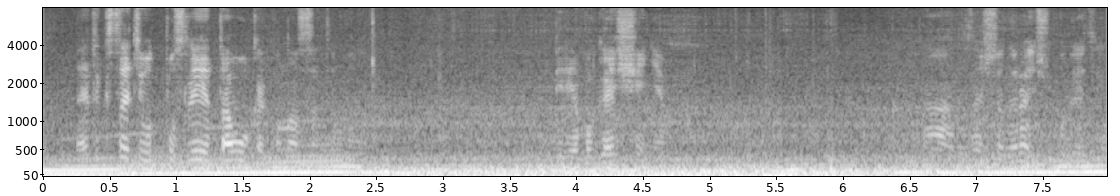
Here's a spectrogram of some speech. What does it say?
Это, кстати, вот после того, как у нас это было переобогащение. А, ну значит он и раньше богател.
